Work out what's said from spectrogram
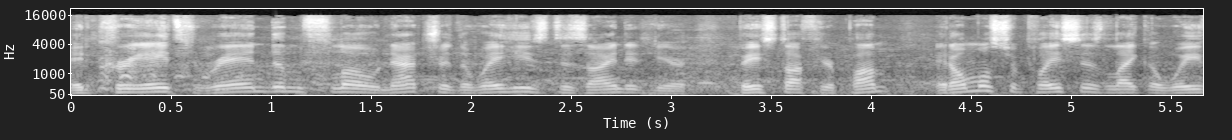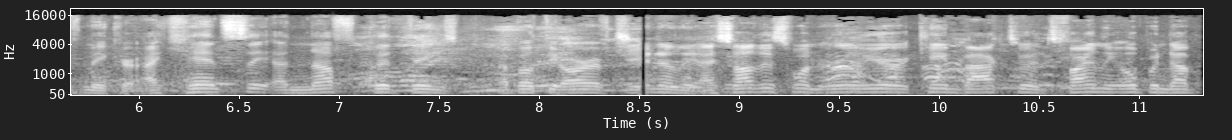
It creates random flow naturally. The way he's designed it here, based off your pump, it almost replaces like a wave maker. I can't say enough good things about the RFG. Finally, I saw this one earlier, it came back to it, it's finally opened up.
